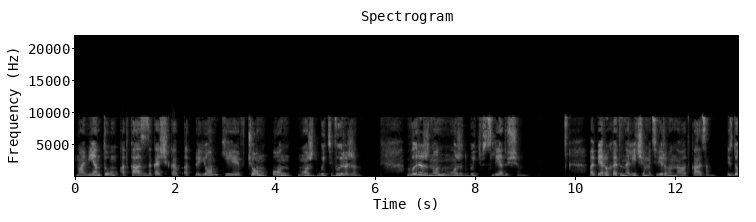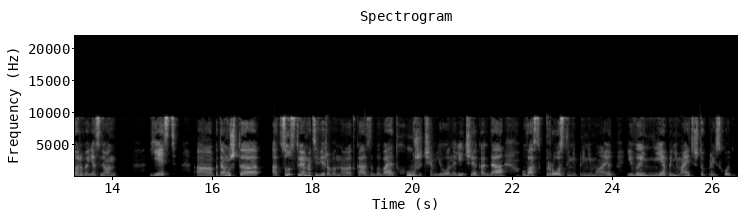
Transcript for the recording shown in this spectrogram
моменту отказа заказчика от приемки, в чем он может быть выражен. Выражен он может быть в следующем. Во-первых, это наличие мотивированного отказа. И здорово, если он есть, а, потому что Отсутствие мотивированного отказа бывает хуже, чем его наличие, когда у вас просто не принимают, и вы не понимаете, что происходит.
